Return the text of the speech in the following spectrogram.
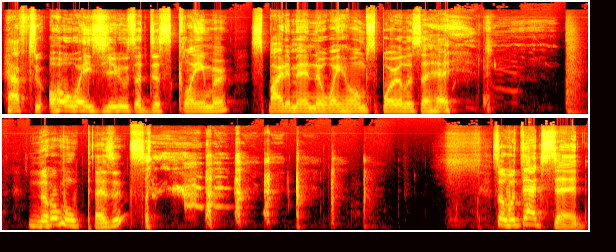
have to always use a disclaimer? Spider-Man No Way Home spoilers ahead. normal peasants. so, with that said,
